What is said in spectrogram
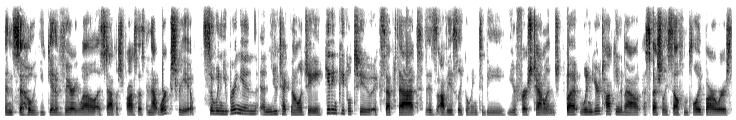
And so you get a very well established process and that works for you. So when you bring in a new technology, getting people to accept that is obviously going to be your first challenge. But when you're talking about especially self-employed borrowers,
